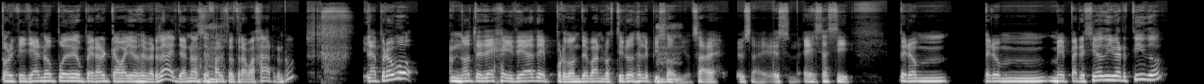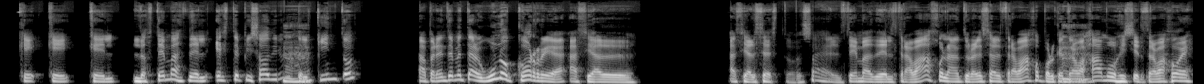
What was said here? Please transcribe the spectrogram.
porque ya no puede operar caballos de verdad, ya no hace falta trabajar, ¿no? Y la promo no te deja idea de por dónde van los tiros del episodio. ¿sabes? O sea, es, es así. Pero, pero me pareció divertido que, que, que los temas de este episodio, del quinto, aparentemente alguno corre hacia el, hacia el sexto. O sea, el tema del trabajo, la naturaleza del trabajo, por qué uh -huh. trabajamos y si el trabajo es,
